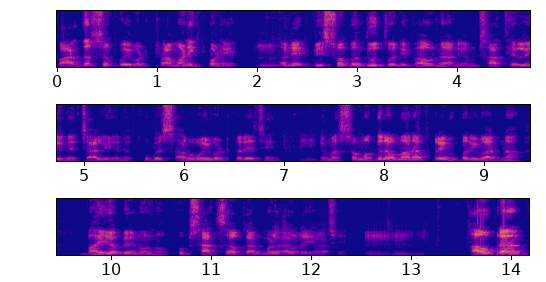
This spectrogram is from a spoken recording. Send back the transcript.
પારદર્શક વહીવટ પ્રામાણિકપણે. અને વિશ્વ બંધુત્વની ભાવનાને એમ સાથે લઈને ચાલી અને ખૂબ જ સારો વહીવટ કરે છે. એમાં સમગ્ર અમારા પ્રેમ પરિવારના ભાઈઓ બહેનોનો ખૂબ સાથ સહકાર મળતો રહ્યો છે. આ ઉપરાંત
